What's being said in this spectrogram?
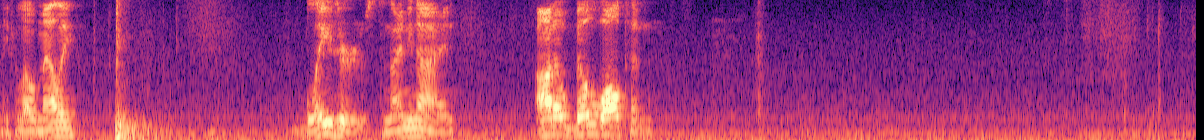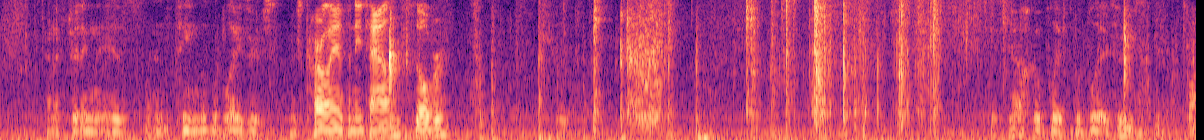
Nicolo Melli. Blazers to 99. Auto Bill Walton. Kind of fitting that his uh, team was the Blazers. There's Karl Anthony Towns, silver. Yeah, I'll go play for the Blazers. Far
